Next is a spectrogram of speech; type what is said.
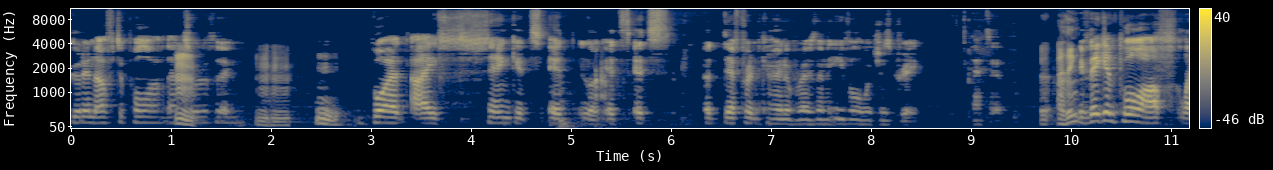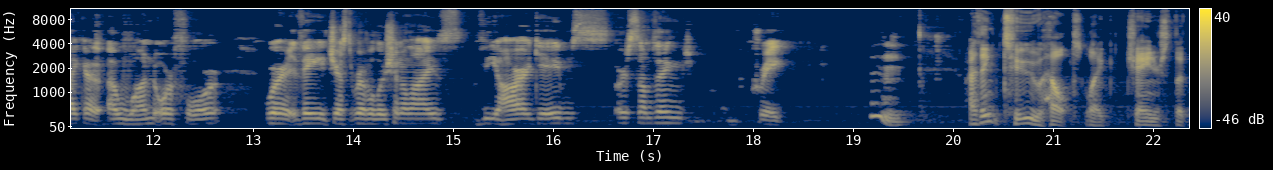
good enough to pull off that Hmm. sort of thing. hmm But I think it's it look it's it's a different kind of Resident Evil, which is great. That's it. I think If they can pull off like a, a one or four where they just revolutionize VR games or something, great. Hmm. I think two helped like change the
